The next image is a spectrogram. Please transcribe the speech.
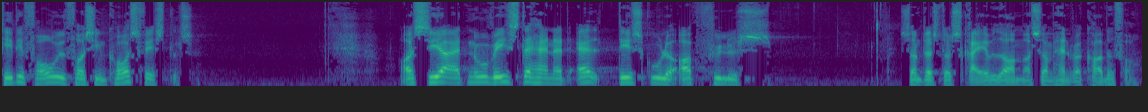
til det forud for sin korsfæstelse. Og siger, at nu vidste han, at alt det skulle opfyldes, som der står skrevet om, og som han var kommet for.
